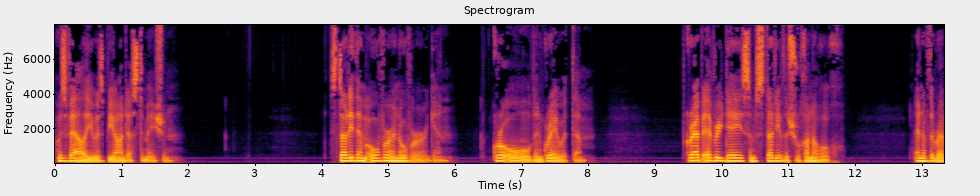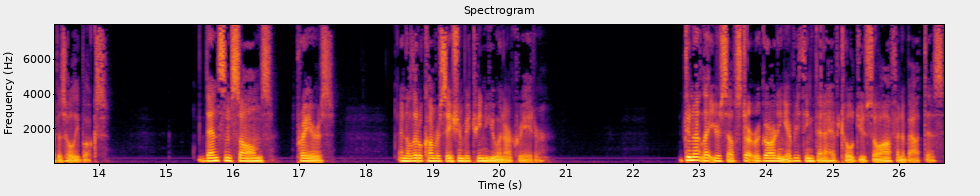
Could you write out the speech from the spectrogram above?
whose value is beyond estimation. Study them over and over again. Grow old and gray with them. Grab every day some study of the Shulchan Aruch and of the Rebbe's holy books. Then some psalms, prayers, and a little conversation between you and our Creator. Do not let yourself start regarding everything that I have told you so often about this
